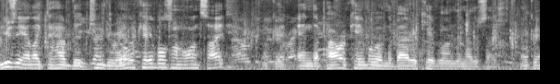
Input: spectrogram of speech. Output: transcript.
Usually I like to have the two derailleur cables on one side. Okay. And the power cable and the battery cable on the other side. Okay.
